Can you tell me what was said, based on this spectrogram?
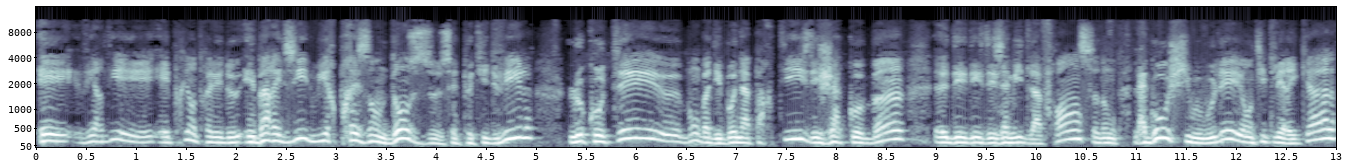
Et Verdi est, pris entre les deux. Et Barezzi, lui, représente dans cette petite ville le côté bon, bah, des bonapartistes, des jacobins, des, amis de la France, donc la gauche, si vous voulez, anticléricale.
